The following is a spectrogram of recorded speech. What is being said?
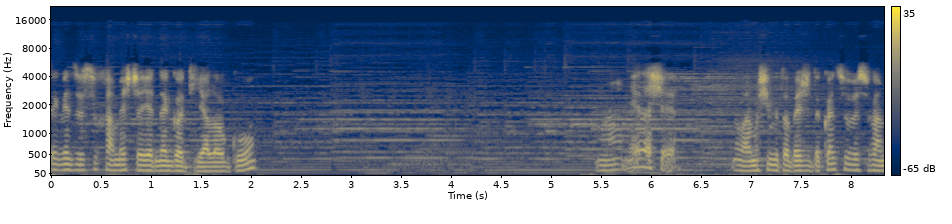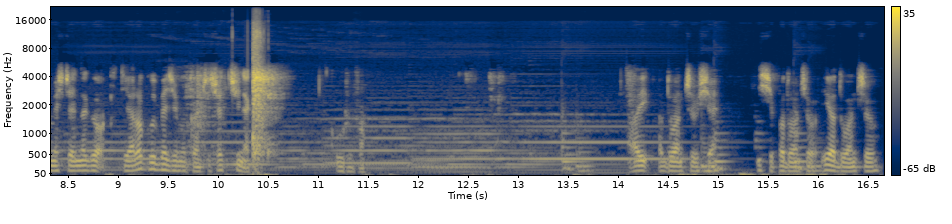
Tak więc wysłuchamy jeszcze jednego dialogu. No, nie da się. No, ale musimy to obejrzeć do końca. Wysłuchamy jeszcze jednego dialogu i będziemy kończyć odcinek. Kurwa. Oj, odłączył się. I się podłączył. I odłączył.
